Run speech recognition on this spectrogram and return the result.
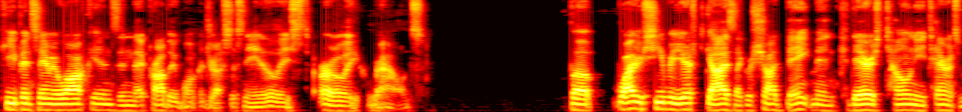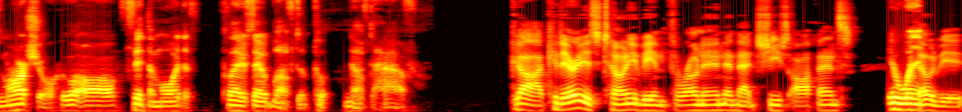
keeping Sammy Watkins, and they probably won't address this need at least early rounds. But wide receiver, you have guys like Rashod Bateman, Kadarius Toney, Terrace Marshall, who all fit the mold of players they would love to love to have. God, Kadarius Toney being thrown in in that Chiefs offense, it would that would be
